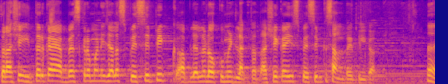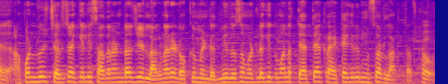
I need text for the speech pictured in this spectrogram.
तर असे इतर काय अभ्यासक्रम आणि ज्याला स्पेसिफिक आपल्याला डॉक्युमेंट लागतात असे काही स्पेसिफिक सांगता येतील का? नाही आपण जो चर्चा केली साधारणतः जे लागणारे डॉक्युमेंट आहेत मी जसं म्हटलं की तुम्हाला त्या त्या क्रायटेगरीनुसार लागतात. हो.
